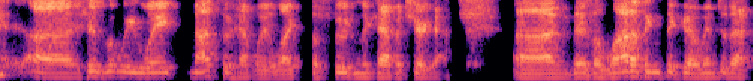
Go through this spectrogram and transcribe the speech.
uh, here's what we weight not so heavily, like the food in the cafeteria. Uh, there's a lot of things that go into that,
